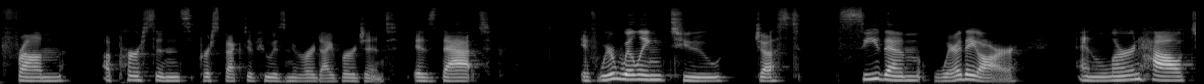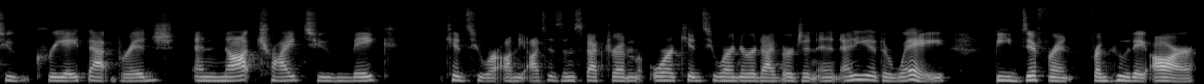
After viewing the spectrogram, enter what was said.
from a person's perspective who is neurodivergent is that if we're willing to just see them where they are and learn how to create that bridge and not try to make kids who are on the autism spectrum or kids who are neurodivergent in any other way be different from who they are,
